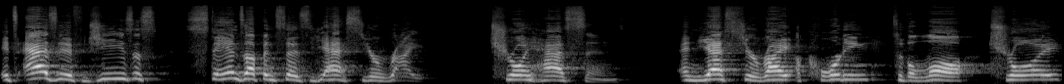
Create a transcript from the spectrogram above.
It's as if Jesus stands up and says, yes, you're right. Troy has sinned. And yes, you're right. According to the law, Troy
